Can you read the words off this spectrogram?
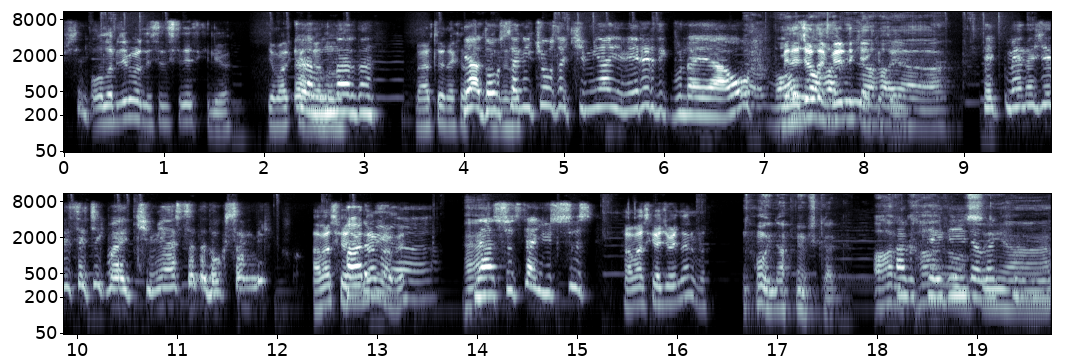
Şey. Olabilir mi orada istatistik etkiliyor. Yamak Ya bunlardan. Mert öne kadar. Ya 92 olsa kimyayı verirdik buna ya. Of. Menajer de Vallahi billahi kötü. ya. Tek menajeri seçecek böyle kimyaysa da 91. Hamas kaleci oynar Harbi mı abi? ya. He? Ya sus sen yüzsüz. Hamas kaleci oynar mı? Oynamıyormuş kanka. Abi, Abi TD'yi de kahrolsun ya.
